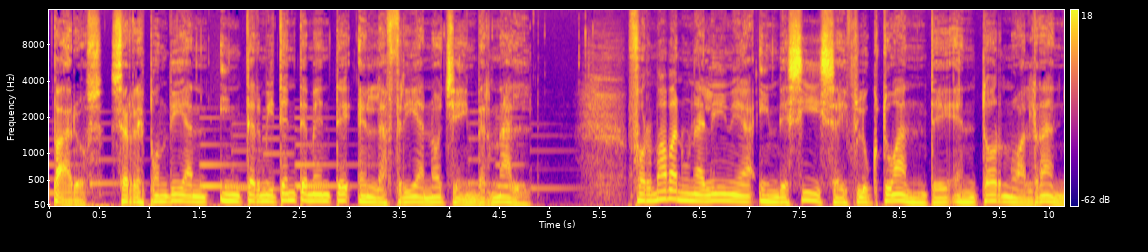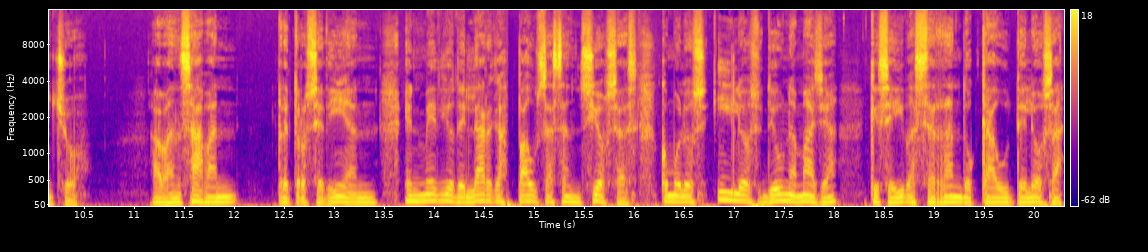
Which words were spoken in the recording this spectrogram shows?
Disparos se respondían intermitentemente en la fría noche invernal. Formaban una línea indecisa y fluctuante en torno al rancho. Avanzaban, retrocedían, en medio de largas pausas ansiosas, como los hilos de una malla que se iba cerrando cautelosa,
